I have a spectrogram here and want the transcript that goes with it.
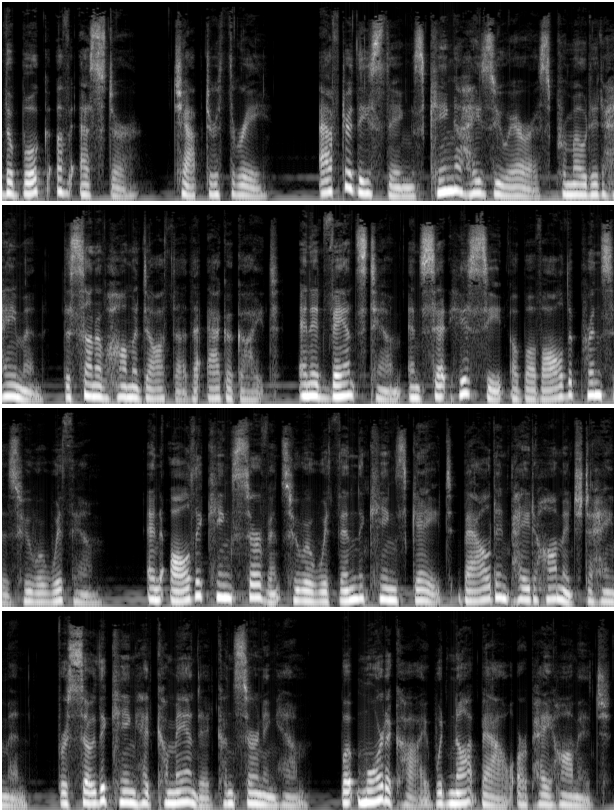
The Book of Esther, Chapter 3. After these things, King Ahasuerus promoted Haman, the son of Hammedatha the Agagite, and advanced him and set his seat above all the princes who were with him. And all the king's servants who were within the king's gate bowed and paid homage to Haman, for so the king had commanded concerning him. But Mordecai would not bow or pay homage.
